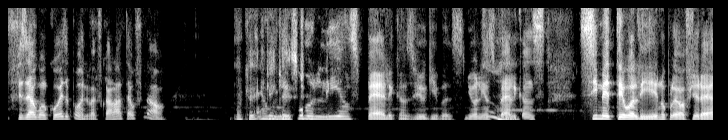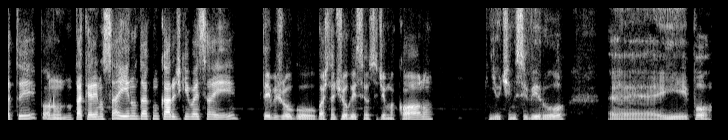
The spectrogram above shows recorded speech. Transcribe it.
fizer alguma coisa, pô, ele vai ficar lá até o final. Ok. É Quem o que é esse New Orleans Pelicans, viu, Gibas? New Orleans hum. Pelicans se meteu ali no playoff direto e, pô, não, não tá querendo sair, não tá com cara de quem vai sair. Teve jogo, bastante jogo aí sem o CJ McCollum e o time se virou. É, e, pô,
